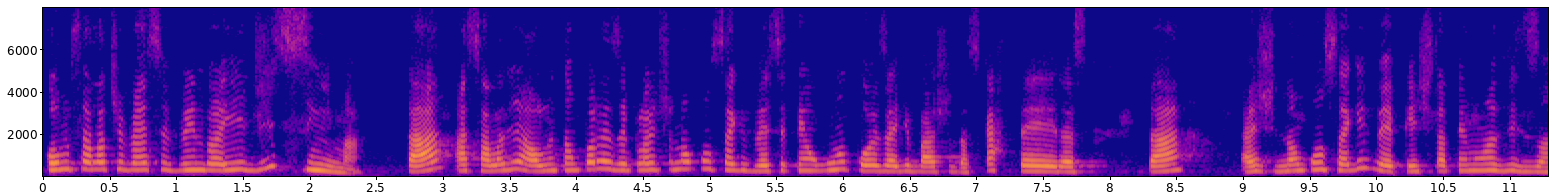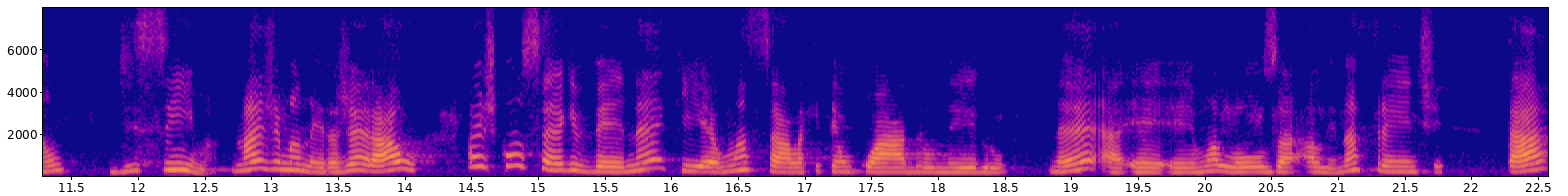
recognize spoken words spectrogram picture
como se ela estivesse vendo aí de cima, tá? A sala de aula. Então, por exemplo, a gente não consegue ver se tem alguma coisa aí debaixo das carteiras, tá? A gente não consegue ver, porque a gente está tendo uma visão de cima. Mas, de maneira geral, a gente consegue ver, né, que é uma sala que tem um quadro negro né? É, é uma lousa ali na frente, tá?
